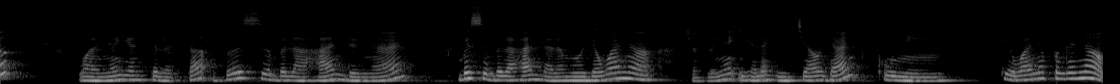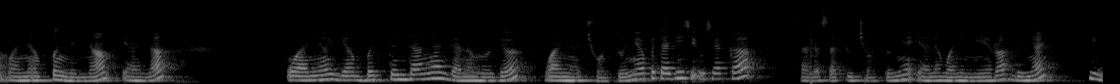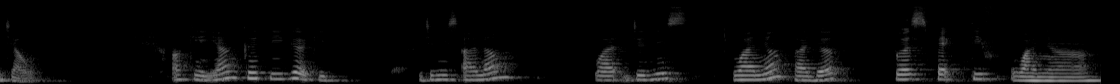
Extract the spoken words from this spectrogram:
Warna yang terletak bersebelahan dengan bersebelahan dalam roda warna. Contohnya ialah hijau dan kuning. Okey, warna penggenap. Warna penggenap ialah warna yang bertentangan dalam roda warna. Contohnya apa tadi cikgu cakap? Salah satu contohnya ialah warna merah dengan hijau. Okey, yang ketiga jenis alam jenis warna pada perspektif warna.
